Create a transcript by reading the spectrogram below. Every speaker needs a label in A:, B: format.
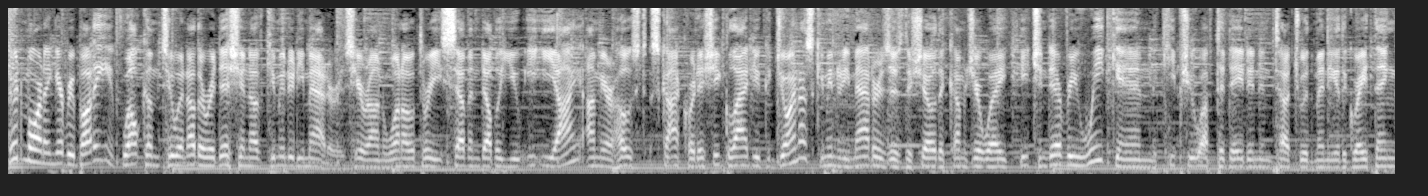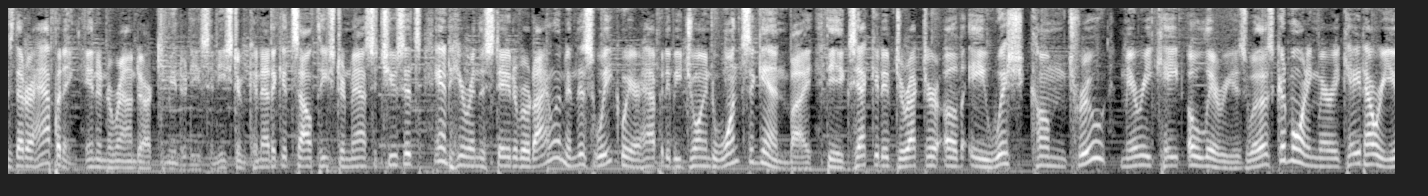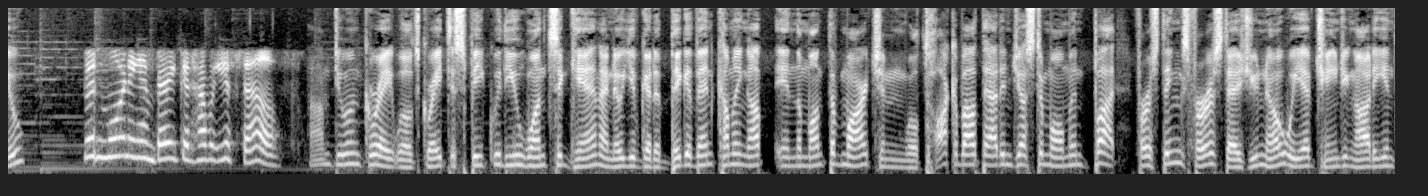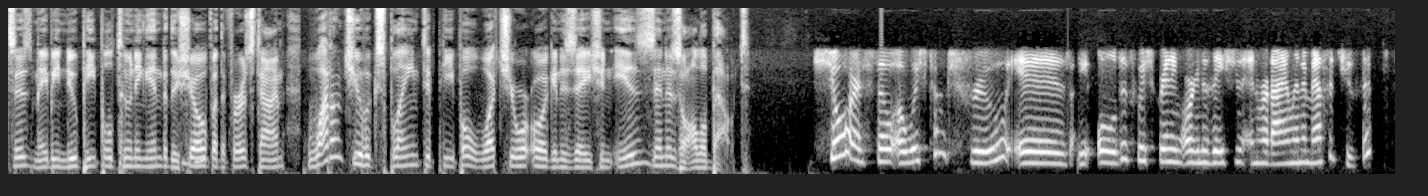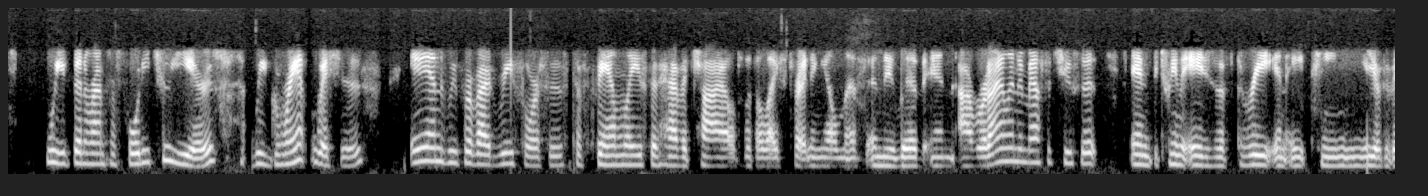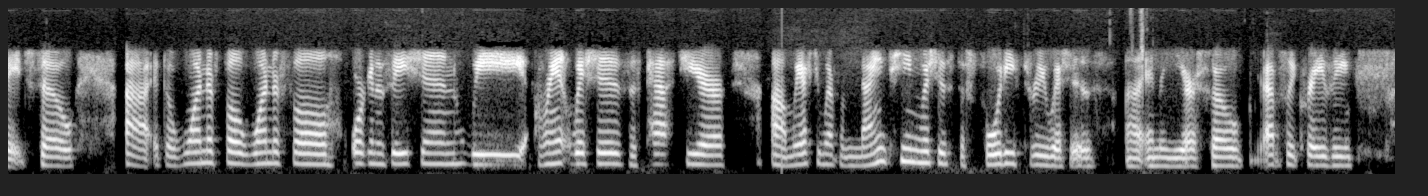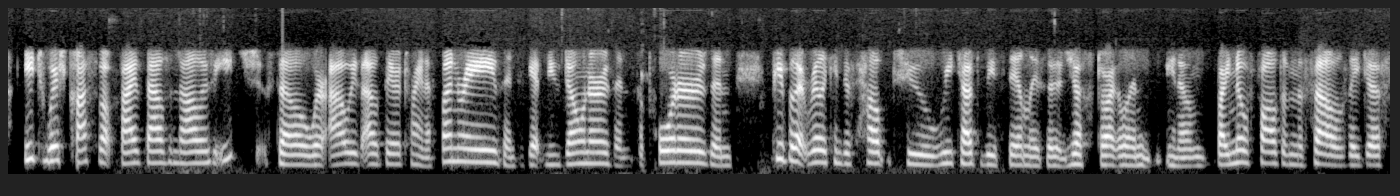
A: Good morning, everybody. Welcome to another edition of Community Matters here on 1037 WEEI. I'm your host, Scott Cordischi. Glad you could join us. Community Matters is the show that comes your way each and every weekend, keeps you up to date and in touch with many of the great things that are happening in and around our communities in eastern Connecticut, southeastern Massachusetts, and here in the state of Rhode Island. And this week, we are happy to be joined once again by the executive director of A Wish Come True, Mary Kate O'Leary, is with us. Good morning, Mary Kate. How are you?
B: Good morning. I'm very good. How about yourself?
A: I'm doing great. Well, it's great to speak with you once again. I know you've got a big event coming up in the month of March, and we'll talk about that in just a moment. But first things first, as you know, we have changing audiences, maybe new people tuning into the show mm-hmm. for the first time. Why don't you explain to people what your organization is and is all about?
B: Sure. So, A Wish Come True is the oldest wish granting organization in Rhode Island and Massachusetts. We've been around for 42 years. We grant wishes and we provide resources to families that have a child with a life threatening illness and they live in uh, Rhode Island and Massachusetts and between the ages of 3 and 18 years of age. So uh, it's a wonderful, wonderful organization. We grant wishes this past year. Um, we actually went from 19 wishes to 43 wishes uh, in the year. So absolutely crazy each wish costs about five thousand dollars each. So we're always out there trying to fundraise and to get new donors and supporters and people that really can just help to reach out to these families that are just struggling. You know, by no fault of themselves, they just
